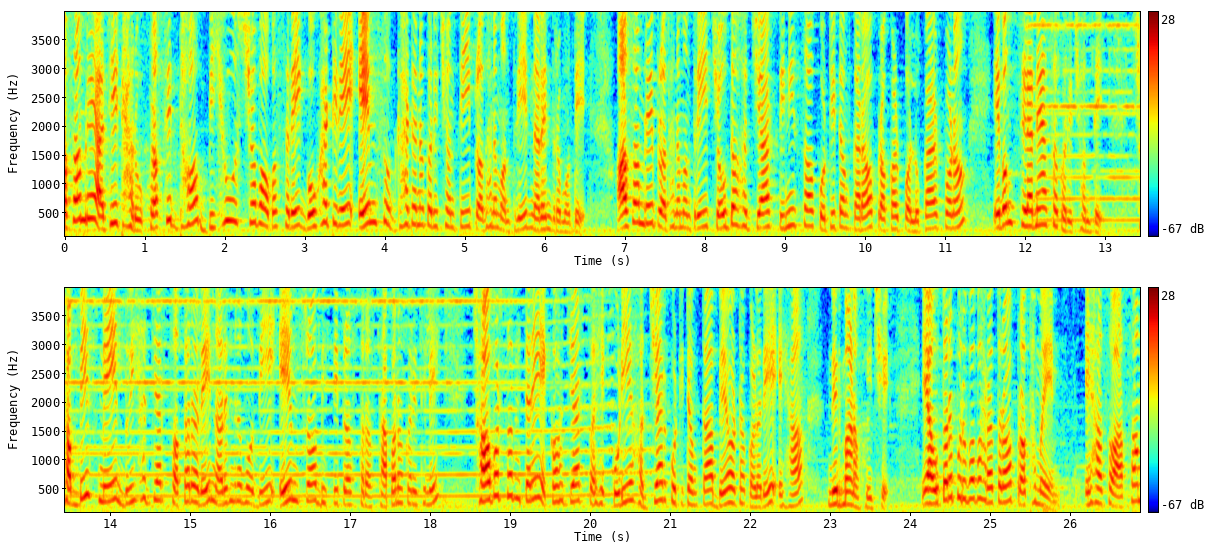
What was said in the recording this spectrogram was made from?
আসামে আজিঠার প্রসিদ্ধ বিহু উৎসব অবসরে গৌহাটিরে এমস উদ্ঘাটন করেছেন প্রধানমন্ত্রী নরেন্দ্র মোদি আসামে প্রধানমন্ত্রী চৌদ হাজার তিনশ কোটি টাকার প্রকল্প লোকার্পণ এবং শিলান্যাস করেছেন ছবিশ মে দুই হাজার সতরের নরেন্দ্র মোদি এমসর ভিত্তিপ্রস্তর স্থাপন করে ছর্ষ ভিতরে এক হাজার শহে কোড়ি হাজার কোটি টাকা ব্যয় অটকলের নির্মাণ হয়েছে ଏହା ଉତ୍ତର ପୂର୍ବ ଭାରତର ପ୍ରଥମ ଏମ୍ସ ଏହା ସହ ଆସାମ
